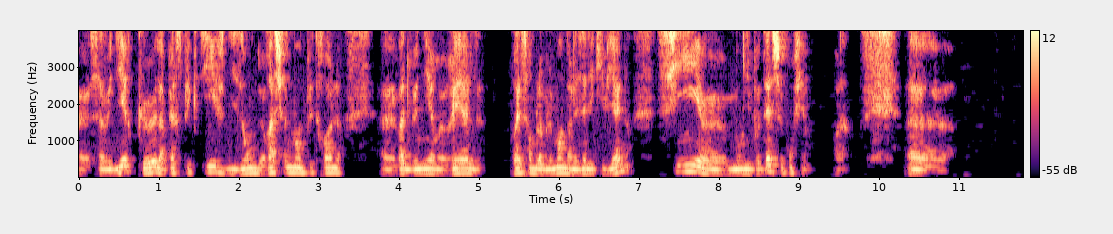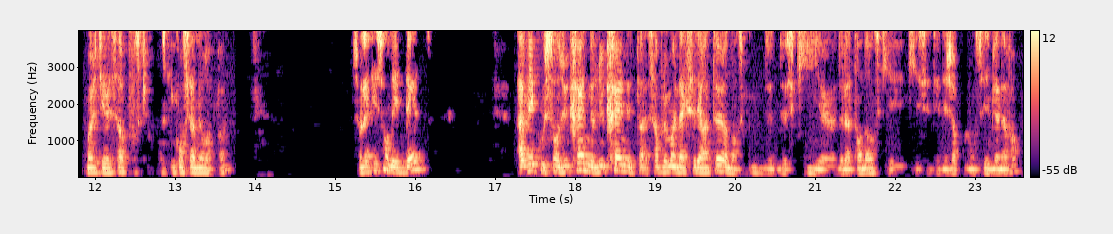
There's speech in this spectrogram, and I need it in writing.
Euh, ça veut dire que la perspective, disons, de rationnement de pétrole euh, va devenir réelle vraisemblablement dans les années qui viennent, si euh, mon hypothèse se confirme. Voilà. Euh, moi, je dirais ça pour ce qui, pour ce qui concerne l'Europe. Hein. Sur la question des dettes, avec ou sans Ukraine, l'Ukraine est simplement un accélérateur de, ce qui, euh, de la tendance qui, qui s'était déjà prononcée bien avant.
